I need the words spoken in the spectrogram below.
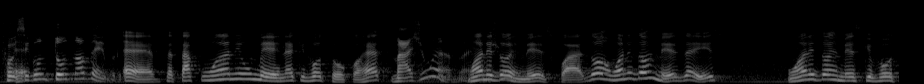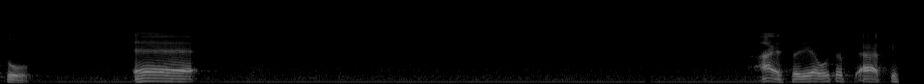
Foi é, segundo turno novembro. É, você está com um ano e um mês, né, que votou, correto? Mais de um ano. É, um ano e dois um... meses, quase. Um ano e dois meses, é isso. Um ano e dois meses que votou. É... Ah, essa aí é outra. Ah, porque.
